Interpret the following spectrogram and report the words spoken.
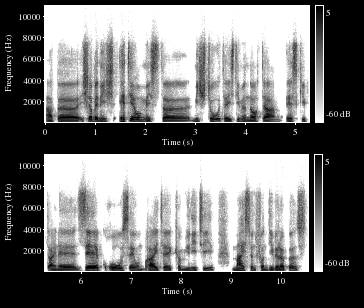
Aber ich glaube nicht, Ethereum ist äh, nicht tot, er ist immer noch da. Es gibt eine sehr große und breite Community, meistens von Developers.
